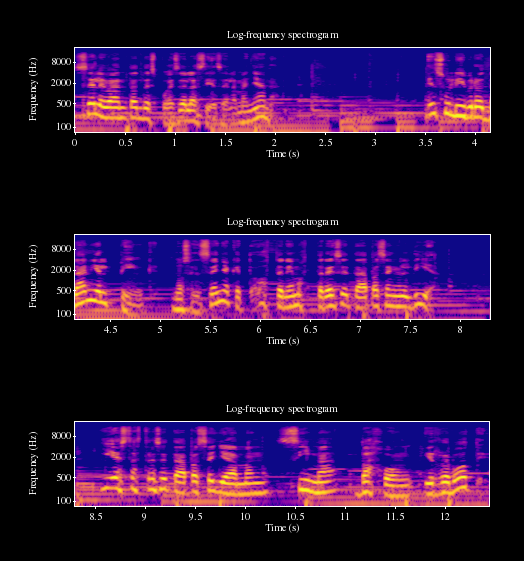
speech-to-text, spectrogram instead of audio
se levantan después de las 10 de la mañana. En su libro, Daniel Pink nos enseña que todos tenemos tres etapas en el día. Y estas tres etapas se llaman cima, bajón y rebote.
